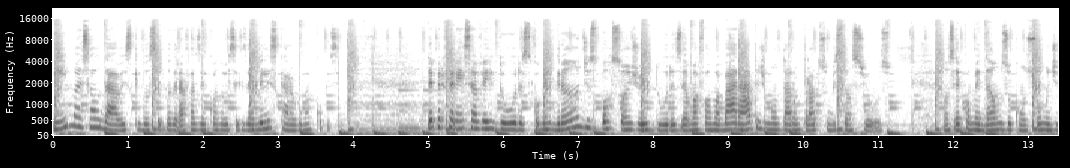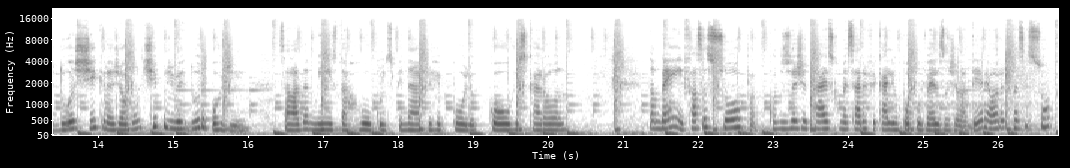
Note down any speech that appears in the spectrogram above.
e mais saudáveis que você poderá fazer quando você quiser beliscar alguma coisa. Dê preferência a verduras. Comer grandes porções de verduras é uma forma barata de montar um prato substancioso. Nós recomendamos o consumo de duas xícaras de algum tipo de verdura por dia. Salada mista, rúcula, espinafre, repolho, couve, escarola. Também faça sopa. Quando os vegetais começarem a ficar ali um pouco velhos na geladeira, é hora de fazer sopa.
